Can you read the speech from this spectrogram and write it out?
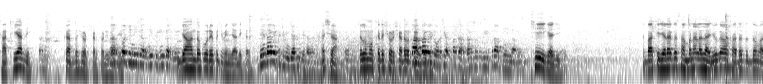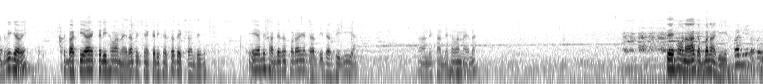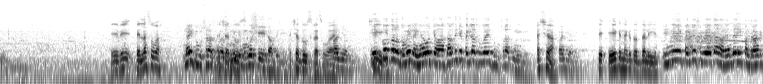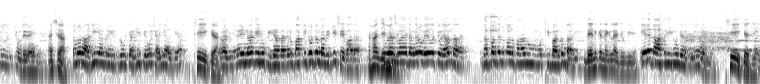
60000 ਦੀ? ਹਾਂਜੀ। ਕਰ ਦੋ ਛੋਟ ਛੋਟ ਥੋੜੀ ਕਰ ਬਾਤੀ ਦੋ ਜਿੰਨੀ ਕਰਨੀ ਤੁਸੀਂ ਕਰਨੀ। ਜਾਨ ਦੋ ਪੂਰੇ 55 ਦੀ ਫਿਰ। ਦੇ ਦਾਂਗੇ 55 ਦੀ ਦੇ ਦਾਂਗੇ। ਅੱਛਾ। ਚਲੋ ਮੌਕੇ ਤੇ ਛੋਟ ਛੱਡ ਹੋਰ ਕਰ ਕਰ ਦਾਂਗੇ ਦੋਗੇ। ਛੋੜ ਆਪਾਂ ਕਰ ਦਾਂਗੇ ਵੀਰ ਭਰਾ ਫੋਨ ਲਾਵੇ। ਠੀਕ ਹੈ ਜੀ। ਤੇ ਬਾਕੀ ਜਿਹੜਾ ਕੋਈ ਸੰਭਣ ਵਾਲਾ ਲੈ ਜਾਊਗਾ ਉਹ ਸਾਦਾ ਦੁੱਧੋਂ ਵੱਧ ਵੀ ਜਾਵੇ। ਤੇ ਬਾਕੀ ਆ ਇੱਕ ਵਾਰੀ ਹਵਾਨਾ ਇਹਦਾ ਪਿੱਛੇ ਇੱਕ ਵਾਰੀ ਫਿਰ ਤੋਂ ਦੇਖ ਸਕਦੇ ਜੀ। ਇਹ ਆ ਵੀ ਸਾਡੇ ਤਾਂ ਥੋੜਾ ਜਿਹਾ ਡਰਦੀ ਡਰਦੀ ਜੀ ਆ। ਆ ਦੇਖ ਸਕਦੇ ਹਵਾਨਾ ਇਹਦਾ। ਤੇ ਹੁਣ ਆ ਗੱਬਨ ਆ ਗਈ ਆ। ਹਾਂਜੀ ਇਹ ਜੀ। ਇਹ ਵੀ ਪਹਿਲਾ ਸੂਆ? ਨਹੀਂ ਦੂਸਰਾ ਸੂਆ ਅੱਛਾ, ਸੁਣੀ ਕਿ ਦੂਸਰਾ। ਮੂੰਹੋਂ 6 ਦੰਦ ਜੀ। ਅੱਛਾ ਦੂਸਰਾ ਸੂਆ ਹੈ। ਹਾਂਜੀ ਹਾਂਜੀ। ਇੱਕੋ ਘਰੋਂ ਦੋਵੇਂ ਲਈਆਂ ਉਹ ਚਾਰ ਦੰਦ ਜੇ ਪਹਿਲਾ ਸੂਆ ਇਹ ਦੂਸਰਾ ਸੂਣੀ ਜੀ। ਅੱਛਾ। ਹਾਂਜੀ ਹਾਂਜੀ। ਤੇ ਇਹ ਕਿੰਨੇ ਕੁ ਦੁੱਧ ਵਾਲੀ ਆ? ਇਹਨੇ ਪਹਿਲੇ ਸੂਏ ਘਰ ਵਾਲਿਆਂ ਦੇ ਅਸੀਂ 15 ਕਿਲੋ ਚੁੰਦੇ ਰਹੇ ਜੀ। ਅੱਛਾ। ਚਲੋ ਰਾਜੀ ਆ ਬਰੀਡ ਬਰੂਡ ਚੰਗੀ ਪਿਓਰ ਸ਼ਾਹੀ ਹਾਲ ਚ ਆ। ਠੀਕ ਆ। ਹਾਂਜੀ ਇਹ ਇੰਨਾ ਕਿ ਇਹਨੂੰ ਕੀ ਜਾਂਦਾ ਚਲੋ ਬਾਕੀ ਦੁੱਧ ਹੁੰਦਾ ਵੀਰ ਜੀ ਸੇਵਾ ਦਾ। ਹਾਂਜੀ ਸੂਆ ਹਾਂਜੀ। ਸਵਾਇਆ ਡੰਗਰ ਹੋਵੇ ਉਹ ਚੋਇਆ ਹੁੰਦਾ। ਗੱਬਨ ਤੇ ਤੁਹਾਨੂੰ ਪਤਾ ਮੁੱਠੀ ਬੰਦ ਹੁੰਦਾ ਜੀ। ਦਿਨ ਕਿੰਨੇ ਕੁ ਲੈ ਜੂਗੀ ਇਹ? ਇਹਦੇ 10 ਤਰੀਕ ਨੂੰ ਦਿਨ ਪੂਰੇ ਹੋਣੇ ਜੀ। ਠੀਕ ਹੈ ਜੀ।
